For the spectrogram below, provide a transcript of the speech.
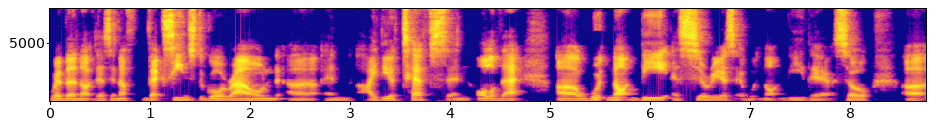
whether or not there's enough vaccines to go around uh, and idea thefts and all of that, uh, would not be as serious and would not be there. So, uh,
